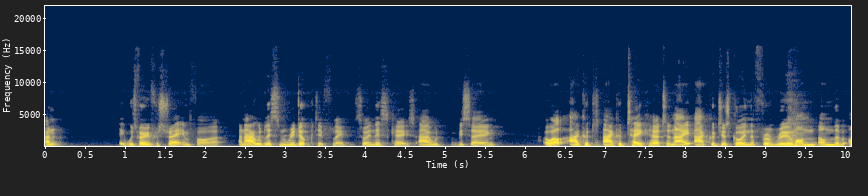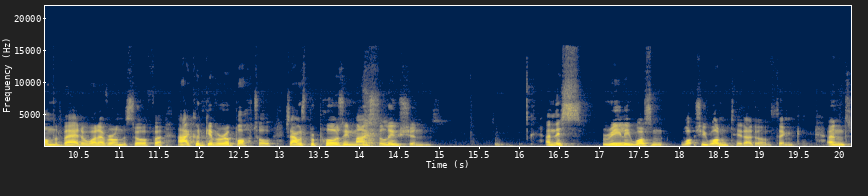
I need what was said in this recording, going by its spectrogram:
and it was very frustrating for her. And I would listen reductively. So in this case, I would be saying, oh, "Well, I could I could take her tonight. I could just go in the front room on on the on the bed or whatever on the sofa. I could give her a bottle." So I was proposing my solutions, and this really wasn't what she wanted. I don't think, and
